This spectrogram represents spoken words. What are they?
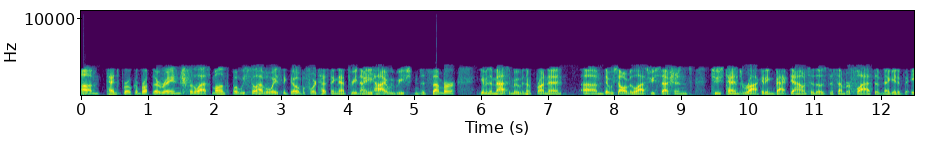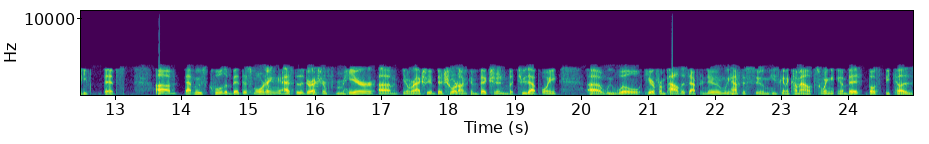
Um, TENS broke above their range for the last month, but we still have a ways to go before testing that 390 high we reached in December, given the massive move in the front end um, that we saw over the last few sessions. TWO's TENS rocketing back down to those December flats of negative 85 bips. Um, that move's cooled a bit this morning. As to the direction from here, um, you know, we're actually a bit short on conviction, but to that point, uh, we will hear from Powell this afternoon. We have to assume he's going to come out swinging a bit, both because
